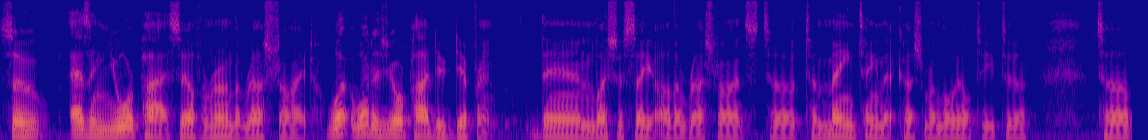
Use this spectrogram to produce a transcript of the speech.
So, as in your pie itself and running the restaurant, what what does your pie do different than let's just say other restaurants to to maintain that customer loyalty to to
